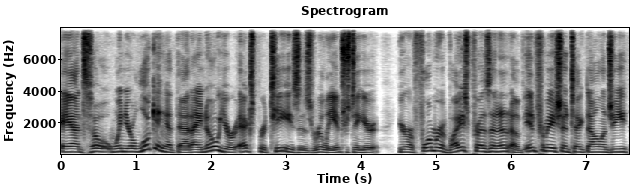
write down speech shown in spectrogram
And so, when you're looking at that, I know your expertise is really interesting. You're you're a former vice president of information technology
